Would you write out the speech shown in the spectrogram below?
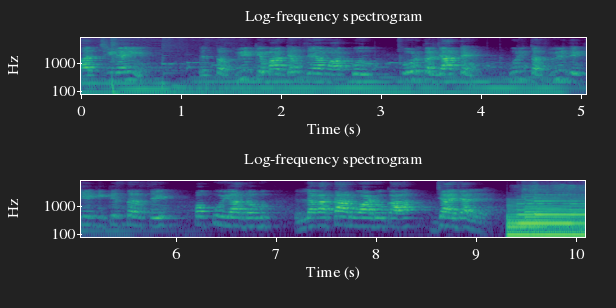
अच्छी नहीं है। इस तस्वीर के माध्यम से हम आपको छोड़कर जाते हैं। पूरी तस्वीर देखिए कि किस तरह से पप्पू यादव लगातार वार्डो का जायजा ले रहे हैं।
